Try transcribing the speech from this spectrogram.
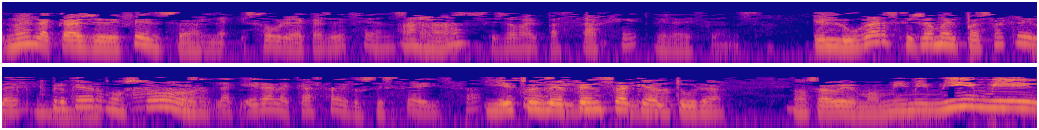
No es la calle Defensa. la- sobre la calle Defensa, Ajá. se llama el pasaje de la defensa. El lugar se llama el pasaje de la... Pero qué hermosor. La- era la casa de los Ezeiza. Y esto es defensa, ¿qué lindísima. altura? No sabemos. Mimi, Mimi.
